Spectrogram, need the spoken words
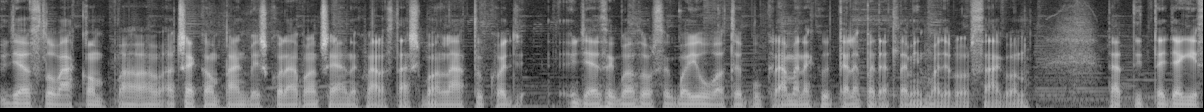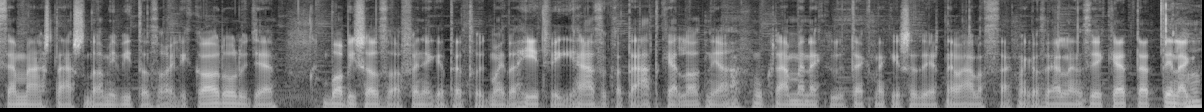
ugye a szlovák kamp- a, a cseh kampányban és korábban a cseh elnök választásban láttuk, hogy ugye ezekben az országban jóval több ukrán menekült telepedett le, mint Magyarországon. Tehát itt egy egészen más társadalmi vita zajlik arról, ugye Bab is azzal fenyegetett, hogy majd a hétvégi házakat át kell adni a ukrán menekülteknek, és ezért ne válasszák meg az ellenzéket. Tehát tényleg Aha.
